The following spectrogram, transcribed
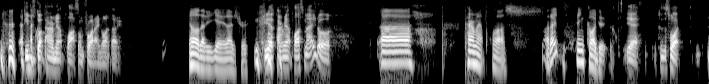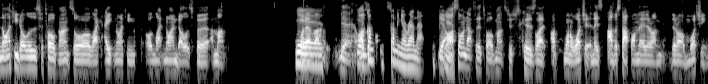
you've got Paramount Plus on Friday night, though, Oh, that is yeah, that is true. do you have Paramount Plus, mate, or Uh, Paramount Plus. I don't think I do. yeah, because it's what ninety dollars for 12 months, or like eight ninety, or like nine dollars for a month, Yeah, whatever. Yeah, yeah I got, some, something around that. Yeah, yeah. I signed up for the 12 months just because like I want to watch it, and there's other stuff on there that I'm that I'm watching.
